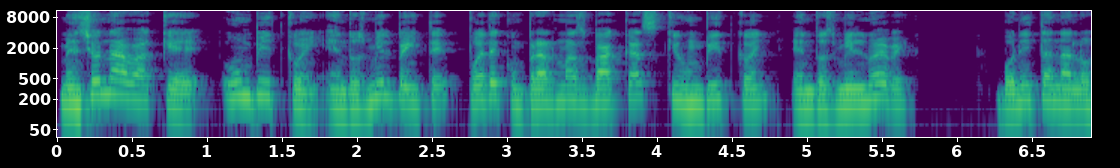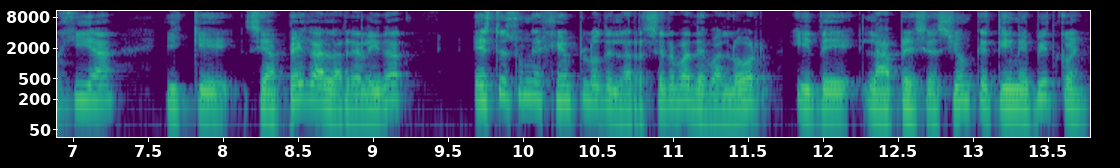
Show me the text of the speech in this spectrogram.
mencionaba que un Bitcoin en 2020 puede comprar más vacas que un Bitcoin en 2009. Bonita analogía y que se apega a la realidad. Este es un ejemplo de la reserva de valor y de la apreciación que tiene Bitcoin.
